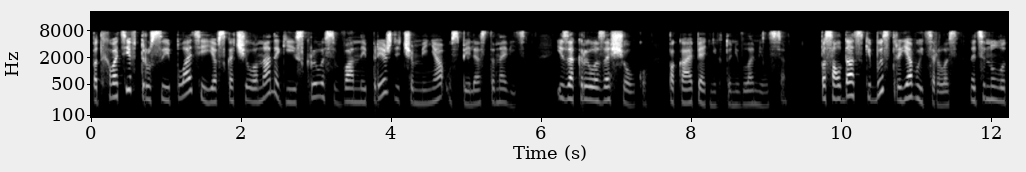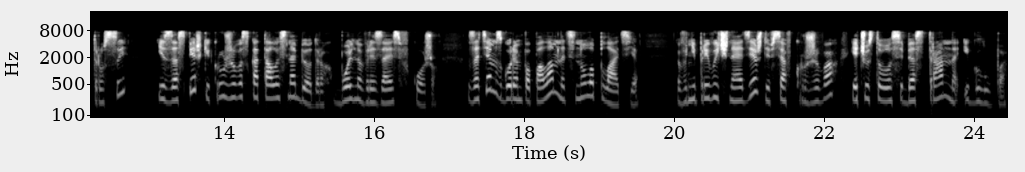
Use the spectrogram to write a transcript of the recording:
Подхватив трусы и платье, я вскочила на ноги и скрылась в ванной прежде, чем меня успели остановить. И закрыла защелку, пока опять никто не вломился. По-солдатски быстро я вытерлась, натянула трусы из-за спешки кружево скаталось на бедрах, больно врезаясь в кожу. Затем с горем пополам натянула платье. В непривычной одежде, вся в кружевах, я чувствовала себя странно и глупо.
